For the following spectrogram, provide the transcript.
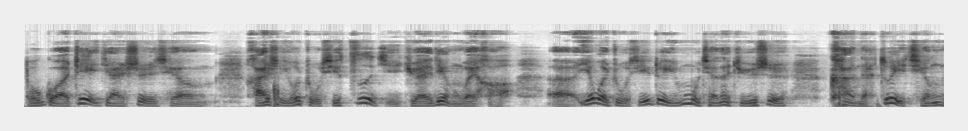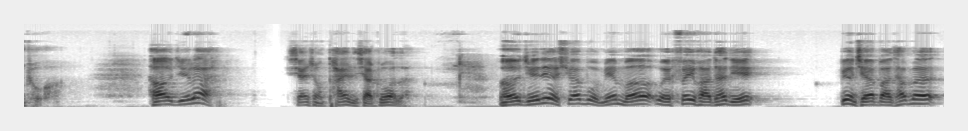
不过这件事情还是由主席自己决定为好，呃，因为主席对于目前的局势看得最清楚。好极了，先生拍了下桌子，我决定宣布民盟为非法团体，并且把他们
